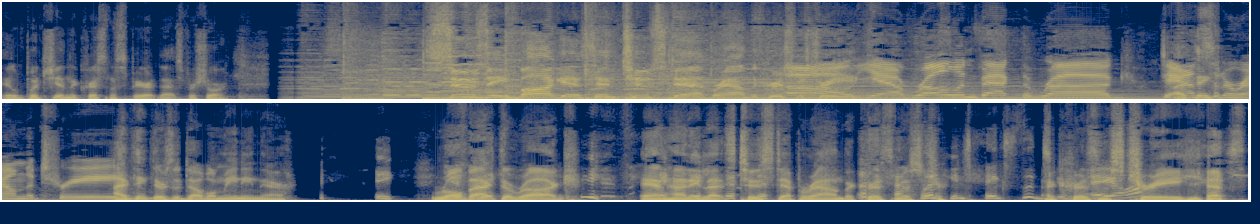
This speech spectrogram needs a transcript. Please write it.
it'll put you in the Christmas spirit. That's for sure. Suzy Bogguss and Two Step around the Christmas tree. oh, tree. yeah, rolling back the rug, dancing around the tree. I think there's a double meaning there. Roll back the rug, and honey, let's two step around the Christmas tree. he takes the A Christmas off? tree, yes,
